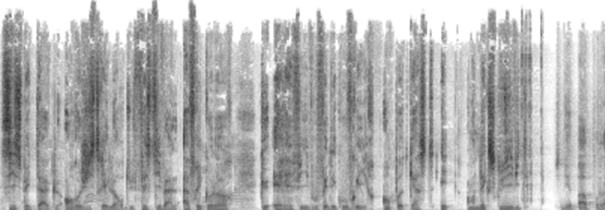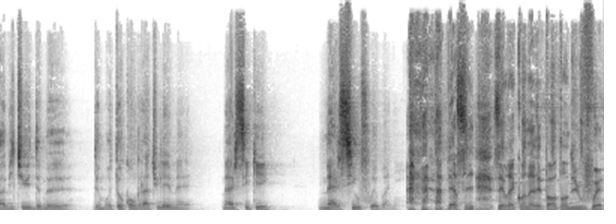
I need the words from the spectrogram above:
Six spectacles enregistrés lors du festival Africolor que RFI vous fait découvrir en podcast et en exclusivité. Je n'ai pas pour habitude de me de m'auto-congratuler, mais merci qui? Merci Oufoué-Boigny. Merci, c'est vrai qu'on n'avait pas entendu Oufouet.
